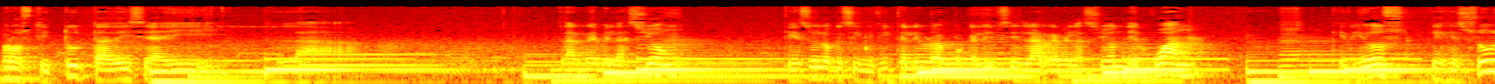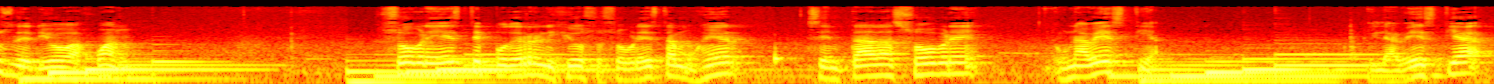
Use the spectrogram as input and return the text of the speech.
prostituta, dice ahí la, la revelación, que eso es lo que significa el libro de Apocalipsis, la revelación de Juan, que Dios, que Jesús le dio a Juan, sobre este poder religioso, sobre esta mujer sentada sobre una bestia. Y la bestia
